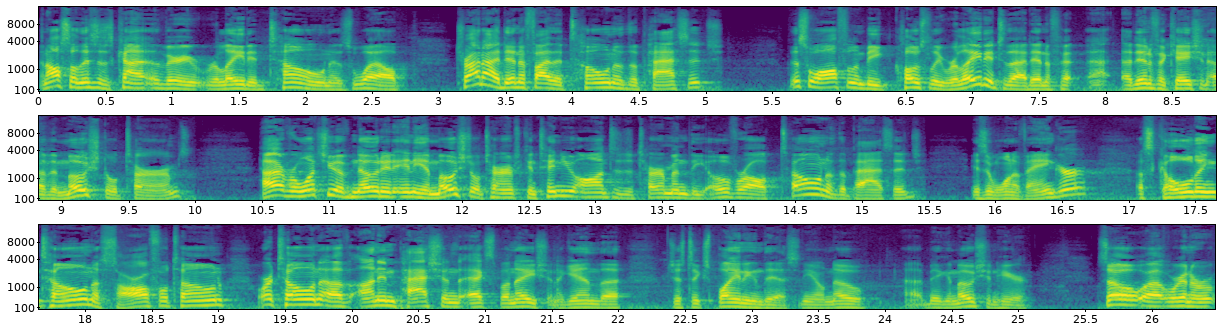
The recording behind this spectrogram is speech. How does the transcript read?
And also, this is kind of a very related tone as well. Try to identify the tone of the passage. This will often be closely related to the identif- identification of emotional terms. However, once you have noted any emotional terms, continue on to determine the overall tone of the passage. Is it one of anger? a scolding tone, a sorrowful tone, or a tone of unimpassioned explanation. Again, the just explaining this, you know, no uh, big emotion here. So uh, we're going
